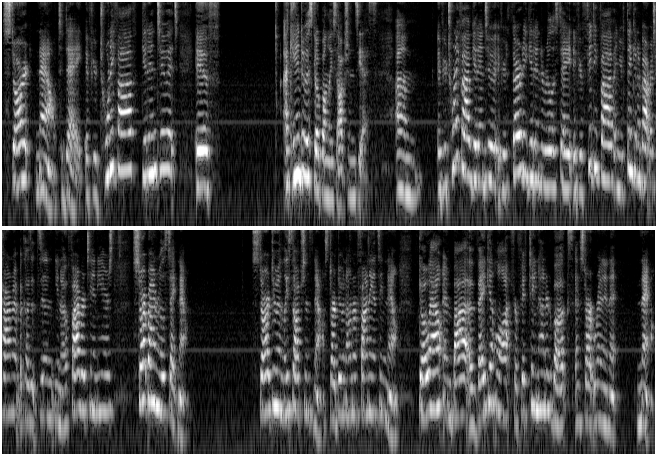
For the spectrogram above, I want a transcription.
Start now, today. If you're 25, get into it. If I can do a scope on lease options, yes. Um, if you're 25, get into it. If you're 30, get into real estate. If you're 55 and you're thinking about retirement because it's in, you know, five or 10 years, start buying real estate now. Start doing lease options now. Start doing owner financing now. Go out and buy a vacant lot for 1500 bucks and start renting it now.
